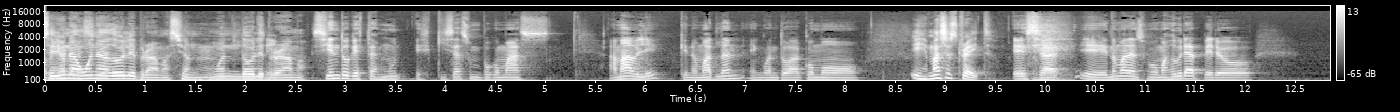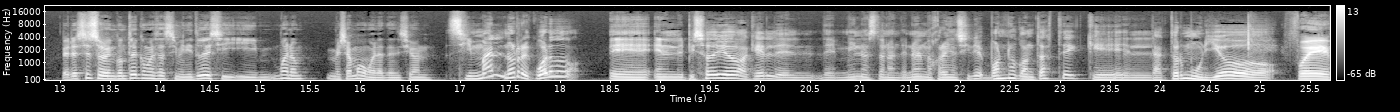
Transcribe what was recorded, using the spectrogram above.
Sería una buena doble programación, un buen doble programa. Siento que esta es, es quizás un poco más amable que Nomadland en cuanto a cómo es más straight. Es, eh, no es un poco más dura, pero. Pero es eso, encontré como esas similitudes y, bueno, me llamó como la atención. Si mal no recuerdo, eh, en el episodio aquel del, de 1999, el mejor año en cine, vos no contaste que el actor murió. Fue,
